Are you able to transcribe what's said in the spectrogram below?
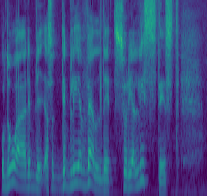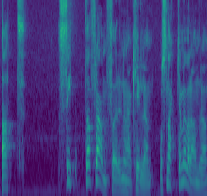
Och då är det, bli, alltså, det blev väldigt surrealistiskt att sitta framför den här killen och snacka med varandra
